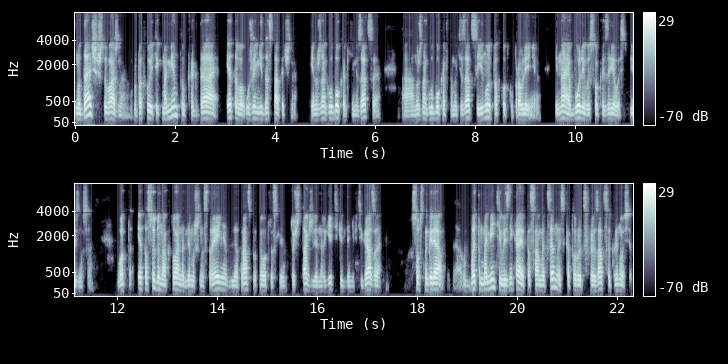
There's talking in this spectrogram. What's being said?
Но дальше, что важно, вы подходите к моменту, когда этого уже недостаточно, и нужна глубокая оптимизация, а, нужна глубокая автоматизация, иной подход к управлению, иная, более высокая зрелость бизнеса. Вот это особенно актуально для машиностроения, для транспортной отрасли, точно так же для энергетики, для нефтегаза. Собственно говоря, в этом моменте возникает та самая ценность, которую цифровизация приносит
